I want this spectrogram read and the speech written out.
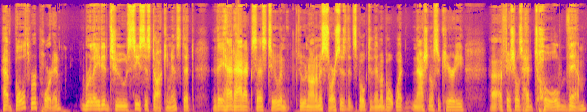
have both reported related to CSIS documents that they had had access to and through anonymous sources that spoke to them about what national security uh, officials had told them.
